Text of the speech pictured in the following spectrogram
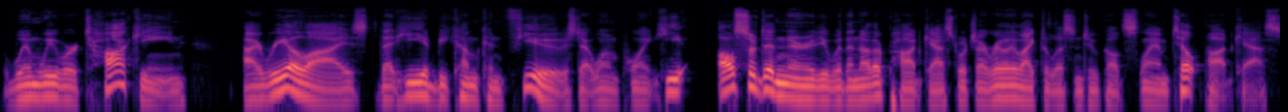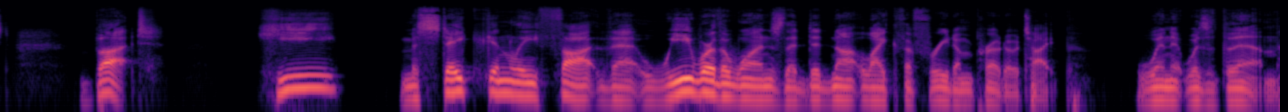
when we were talking, I realized that he had become confused at one point. He also did an interview with another podcast, which I really like to listen to called Slam Tilt Podcast. But he mistakenly thought that we were the ones that did not like the Freedom prototype when it was them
